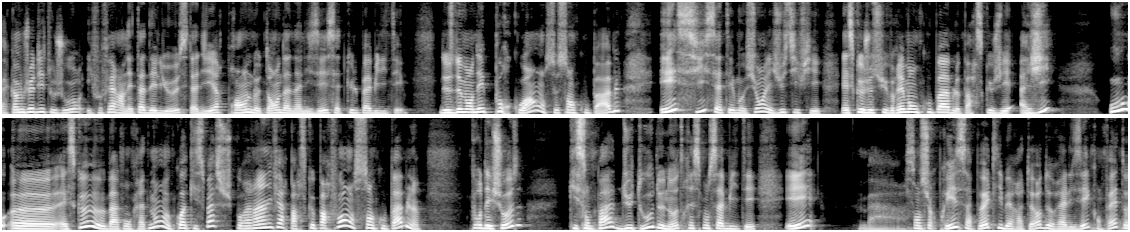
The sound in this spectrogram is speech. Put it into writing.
bah, comme je dis toujours, il faut faire un état des lieux, c'est-à-dire prendre le temps d'analyser cette culpabilité, de se demander pourquoi on se sent coupable et si cette émotion est justifiée. Est-ce que je suis vraiment coupable parce que j'ai agi ou euh, est-ce que bah, concrètement, quoi qu'il se passe, je pourrais rien y faire? Parce que parfois, on se sent coupable pour des choses qui sont pas du tout de notre responsabilité. Et bah, sans surprise, ça peut être libérateur de réaliser qu'en fait,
